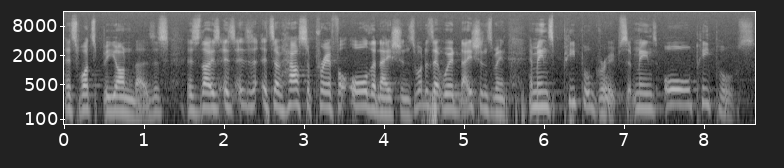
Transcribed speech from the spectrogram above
it's what's beyond us. It's, it's, those, it's, it's a house of prayer for all the nations. What does that word nations mean? It means people groups, it means all peoples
